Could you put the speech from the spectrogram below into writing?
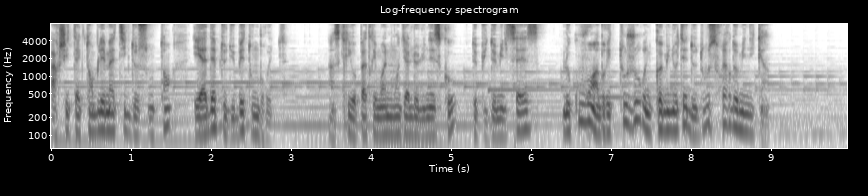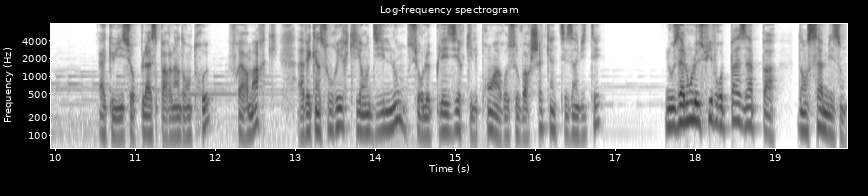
architecte emblématique de son temps et adepte du béton brut. Inscrit au patrimoine mondial de l'UNESCO depuis 2016, le couvent abrite toujours une communauté de douze frères dominicains. Accueilli sur place par l'un d'entre eux, frère Marc, avec un sourire qui en dit long sur le plaisir qu'il prend à recevoir chacun de ses invités, nous allons le suivre pas à pas dans sa maison.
